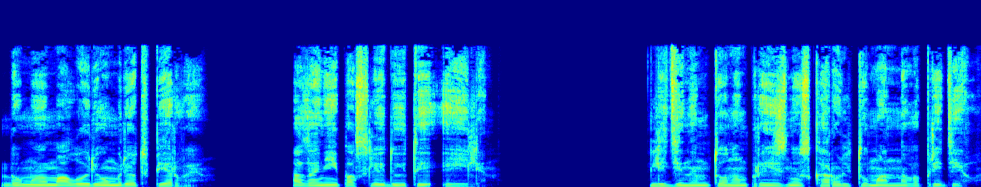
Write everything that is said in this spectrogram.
Думаю, Малори умрет первая, а за ней последует и Эйлин. Ледяным тоном произнес король Туманного предела.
